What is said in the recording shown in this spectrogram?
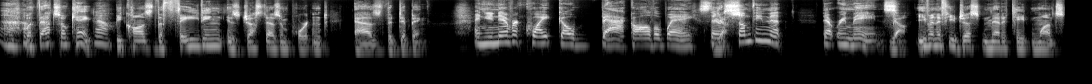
Uh-huh. But that's okay yeah. because the fading is just as important as the dipping. And you never quite go back all the way. So there's Yes. something that that remains. Yeah, even if you just meditate once,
